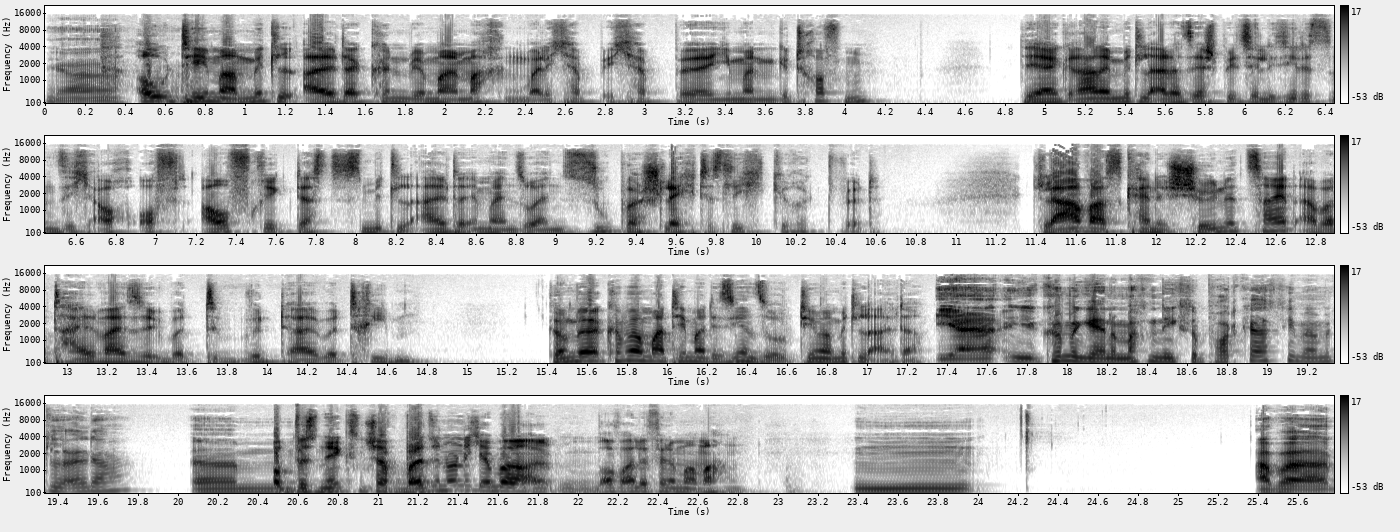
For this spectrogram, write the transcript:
Ja. Oh, Thema Mittelalter können wir mal machen, weil ich habe ich hab, äh, jemanden getroffen, der gerade im Mittelalter sehr spezialisiert ist und sich auch oft aufregt, dass das Mittelalter immer in so ein super schlechtes Licht gerückt wird. Klar war es keine schöne Zeit, aber teilweise wird da übertrieben. Können wir, können wir mal thematisieren, so Thema Mittelalter. Ja, können wir gerne machen, nächste Podcast-Thema Mittelalter. Ähm, Ob wir es nächsten schaffen, weiß ich noch nicht, aber auf alle Fälle mal machen. Aber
